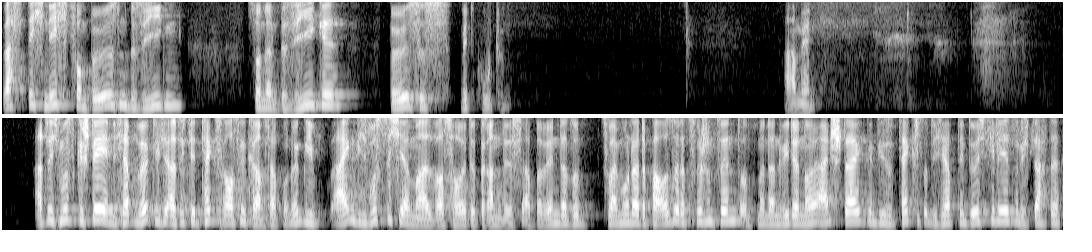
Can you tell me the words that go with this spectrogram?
Lass dich nicht vom Bösen besiegen, sondern besiege Böses mit Gutem. Amen. Also ich muss gestehen, ich habe wirklich, als ich den Text rausgekramt habe, und irgendwie, eigentlich wusste ich ja mal, was heute dran ist, aber wenn da so zwei Monate Pause dazwischen sind und man dann wieder neu einsteigt in diesen Text und ich habe den durchgelesen und ich dachte,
